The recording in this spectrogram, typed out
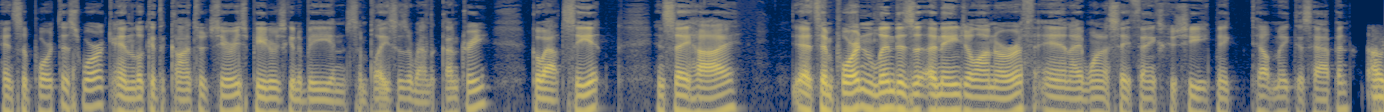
and support this work and look at the concert series. Peter's going to be in some places around the country. Go out, see it, and say hi. It's important. Linda's an angel on earth, and I want to say thanks because she make, helped make this happen. Oh,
